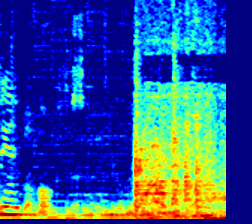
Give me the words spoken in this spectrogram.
这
